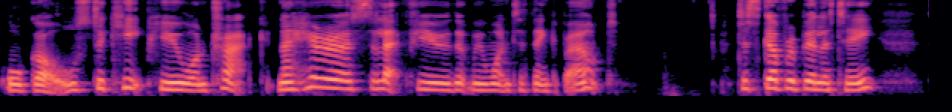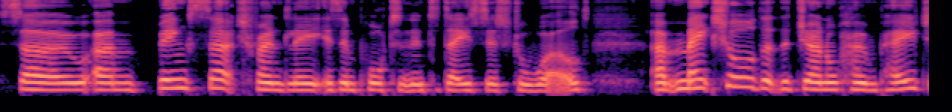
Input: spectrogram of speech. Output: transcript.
or goals to keep you on track. Now, here are a select few that we want to think about discoverability. So, um, being search friendly is important in today's digital world. Um, make sure that the journal homepage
